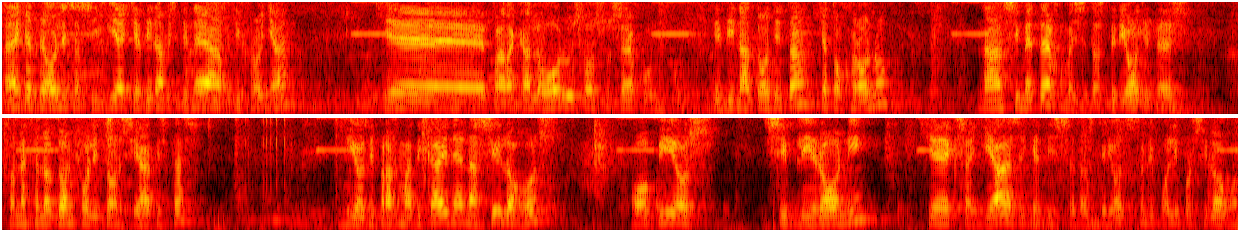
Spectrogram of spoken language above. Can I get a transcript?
να έχετε όλοι σας υγεία και δύναμη στη νέα αυτή χρονιά και παρακαλώ όλους όσους έχουν τη δυνατότητα και το χρόνο να συμμετέχουμε στις δραστηριότητες των εθελοντών πολιτών Σιάτιστας διότι πραγματικά είναι ένα σύλλογος ο οποίος συμπληρώνει και εξαγιάζει και τις δραστηριότητες των υπολείπων συλλόγων.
